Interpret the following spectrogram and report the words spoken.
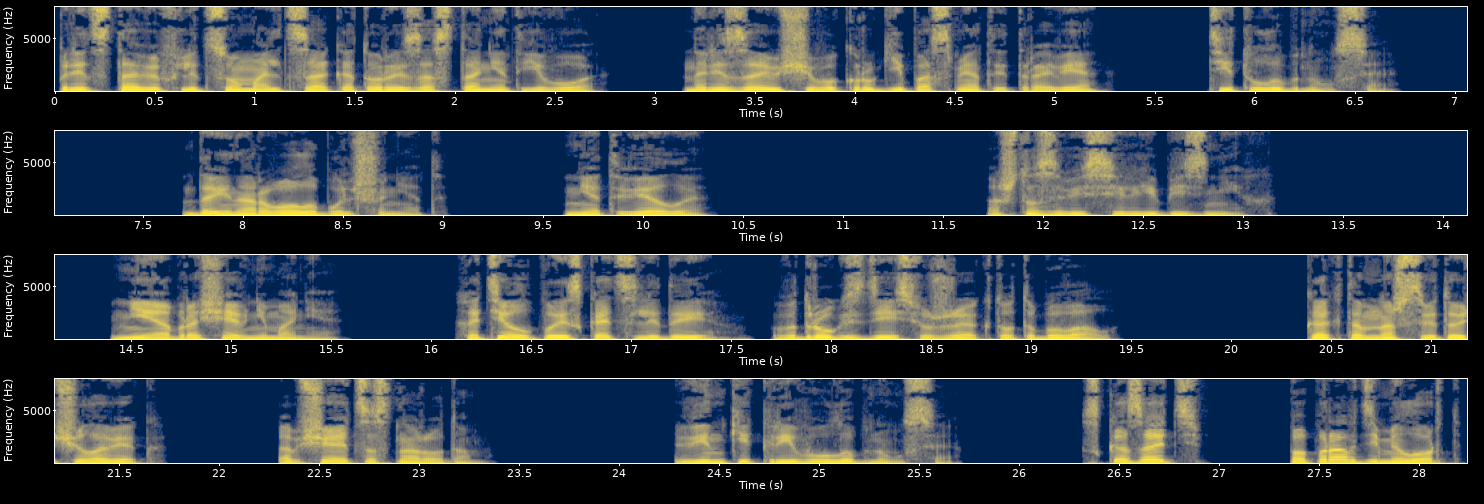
Представив лицо мальца, который застанет его, нарезающего круги по смятой траве, Тит улыбнулся. Да и Нарвола больше нет. Нет Велы. А что за веселье без них? Не обращай внимания. Хотел поискать следы, вдруг здесь уже кто-то бывал. Как там наш святой человек? Общается с народом?» Винки криво улыбнулся. «Сказать по правде, милорд,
